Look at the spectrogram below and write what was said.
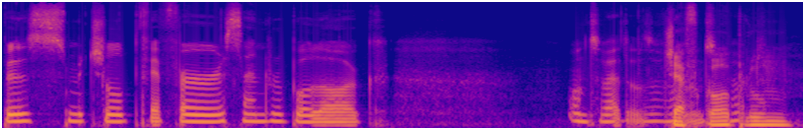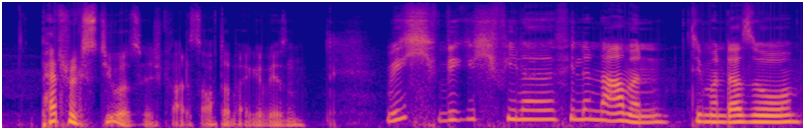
bis Mitchell Pfeffer, Sandra Bullock und so weiter. und so Jeff und so. Goldblum. Patrick Stewart sehe ich gerade, ist auch dabei gewesen. Wirklich, wirklich viele, viele Namen, die man da so.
